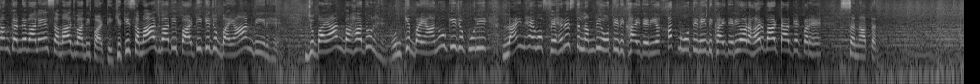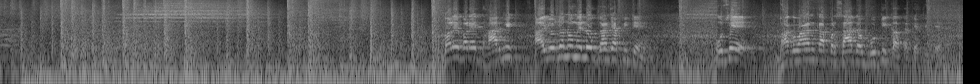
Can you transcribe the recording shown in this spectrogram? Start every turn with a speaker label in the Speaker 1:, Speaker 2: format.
Speaker 1: हम करने वाले हैं समाजवादी पार्टी, क्योंकि समाजवादी पार्टी के जो बयान वीर हैं, जो बयान बहादुर हैं, उनके बयानों की जो पूरी लाइन है, वो फहरिस्त लंबी होती दिखाई दे रही है, खत्म होती नहीं दिखाई दे रही, और हर बार टारगेट पर है सनातन।
Speaker 2: बड़े बड़े धार्मिक आयोजनों में लोग गांजा पीते हैं। उसे भगवान का प्रसाद और बूटी कह करके पीते हैं।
